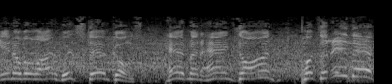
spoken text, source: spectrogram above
in over the line with Stamkos. Hedman hangs on, puts it in there!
